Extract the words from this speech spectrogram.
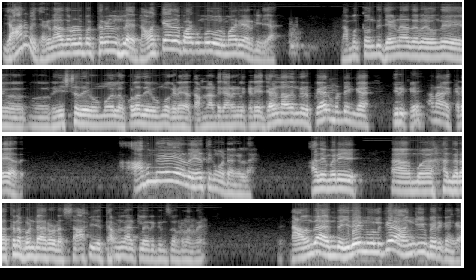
யாருமே ஜெகநாதரோட பக்தர்கள் இல்ல. நமக்கே அதை பார்க்கும்போது ஒரு மாதிரியா இருக்கு இல்லையா? நமக்கு வந்து ஜெகநாதர் வந்து ஒரு இஷ்ட தெய்வமோ இல்ல குல தெய்வமோ கிடையாது. தமிழ்நாட்டுக்காரங்களுக்கு கிடையாது. ஜெகநாதன்கிற பேர் மட்டும் இங்க இருக்கு. ஆனா கிடையாது. அவங்களே அதை ஏத்துக்க மாட்டாங்கல்ல. அதே மாதிரி ஆஹ் அந்த ரத்ன பண்டாரோட சாவியை தமிழ்நாட்டுல இருக்குன்னு சொல்றது. நான் வந்து அந்த இதே நூலுக்கு அங்கேயும் போயிருக்கேங்க.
